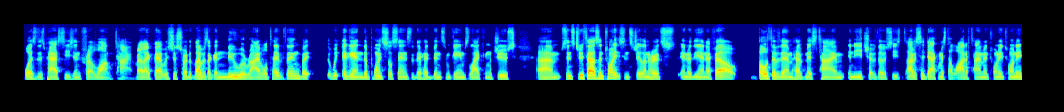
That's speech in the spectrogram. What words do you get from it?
was this past season for a long time, right? Like that was just sort of that was like a new arrival type thing. But we, again, the point still stands that there had been some games lacking juice um, since 2020, since Jalen Hurts entered the NFL both of them have missed time in each of those seasons. Obviously, Dak missed a lot of time in 2020.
